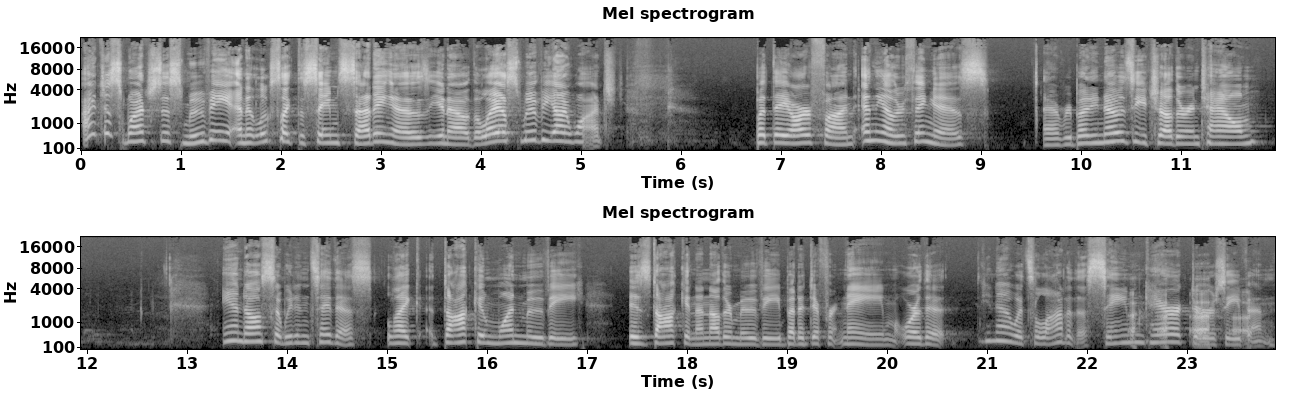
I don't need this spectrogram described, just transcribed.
I just watched this movie and it looks like the same setting as, you know, the last movie I watched. But they are fun. And the other thing is, everybody knows each other in town. And also, we didn't say this, like Doc in one movie is Doc in another movie, but a different name, or that, you know, it's a lot of the same characters, even.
